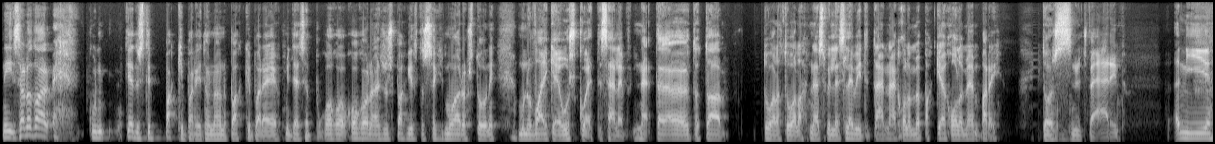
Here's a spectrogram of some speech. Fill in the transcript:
niin sanotaan, kun tietysti pakkiparit on aina pakkipareja, miten se koko, kokonaisuus pakistossakin muodostuu, niin mun on vaikea uskoa, että sä, nä, tä, tota, tuolla, tuolla Näsvillessä levitetään nämä kolme pakkia kolmeen pari. On se nyt väärin. Niin,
